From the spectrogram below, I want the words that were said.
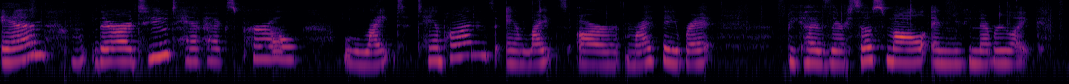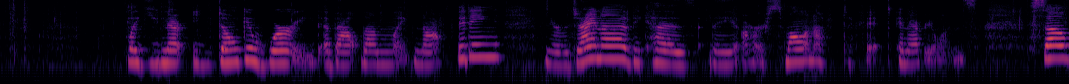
And there are two Tampax Pearl light tampons and lights are my favorite because they're so small and you can never like like you never you don't get worried about them like not fitting your vagina because they are small enough to fit in everyone's. So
